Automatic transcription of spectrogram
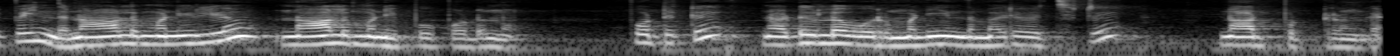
இப்போ இந்த நாலு மணிலையும் நாலு மணி பூ போடணும். போட்டுட்டு நடுவில் ஒரு மணி இந்த மாதிரி வச்சுட்டு நாட் போட்டுருங்க.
